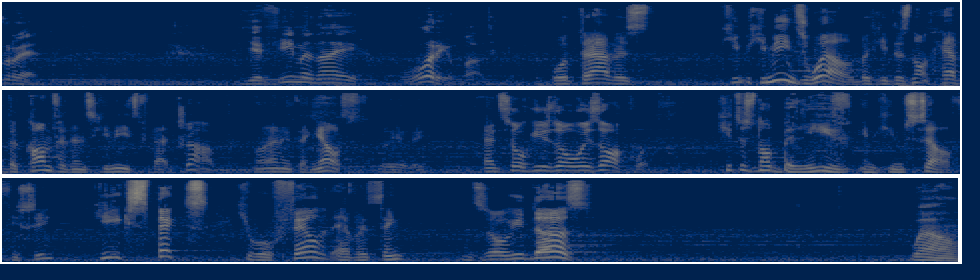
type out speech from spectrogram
friend. Yefim and I worry about him. For Travis, he, he means well, but he does not have the confidence he needs for that job, or anything else, really. And so he's always awkward. He does not believe in himself, you see? He expects he will fail at everything, and so he does. Well,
